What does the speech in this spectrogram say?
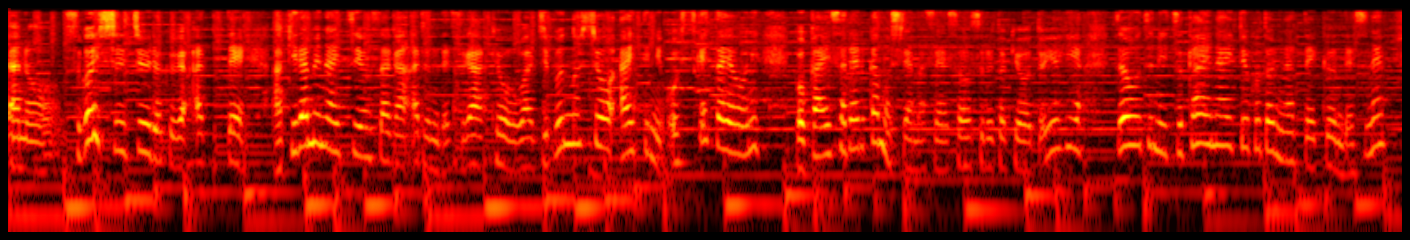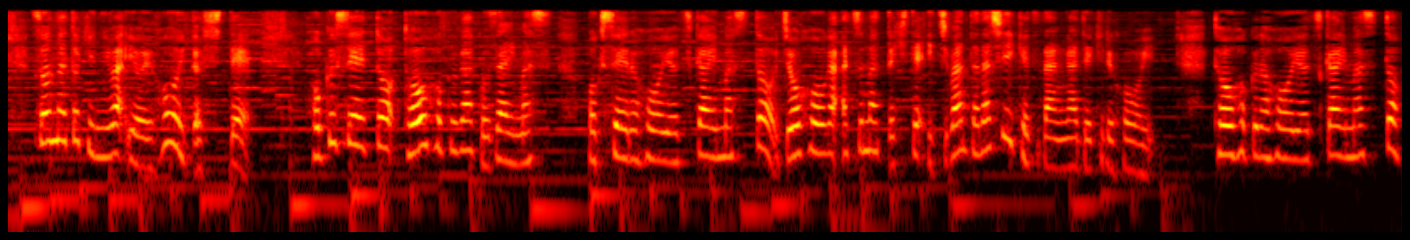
あのすごい集中力があって諦めない強さがあるんですが今日は自分の主張を相手に押し付けたように誤解されるかもしれません。そうすると今日という日が上手に使えないということになっていくんですね。そんな時には良い方位として北西と東北がございます。北西の方位を使いますと情報が集まってきて一番正しい決断ができる方位。東北の方位を使いますと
